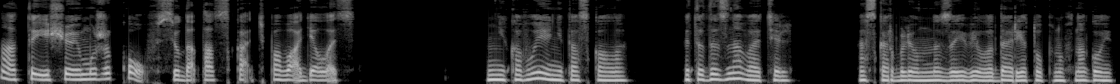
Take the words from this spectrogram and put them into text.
А ты еще и мужиков сюда таскать повадилась. Никого я не таскала. Это дознаватель, оскорбленно заявила Дарья, топнув ногой.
